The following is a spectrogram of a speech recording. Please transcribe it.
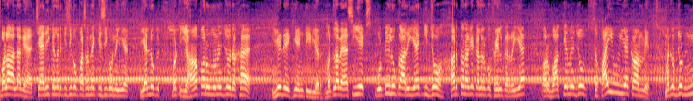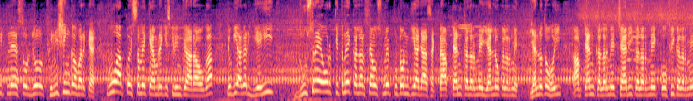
बड़ा अलग है। चेरी कलर किसी को पसंद है, किसी को नहीं है। येलो बट यहाँ पर उन्होंने जो रखा है, ये देखिए इंटीरियर मतलब ऐसी एक स्पोर्टी लुक आ रही है कि जो हर तरह के कलर को फेल कर रही है और वाक्य में जो सफ़ाई हुई है काम में मतलब जो नीटनेस और जो फिनिशिंग का वर्क है, वो आपको इस समय कैमरे की स्क्रीन पे आ रहा होगा। क्योंकि अगर यही दूसरे और कितने कलर्स हैं उसमें पुट ऑन किया जा सकता है? आप टेन कलर में येलो कलर में येलो तो हुई आप टेन कलर में चेरी कलर में कॉफ़ी कलर में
